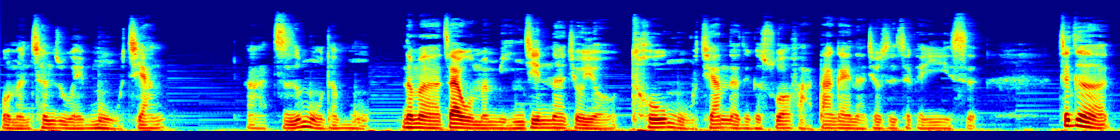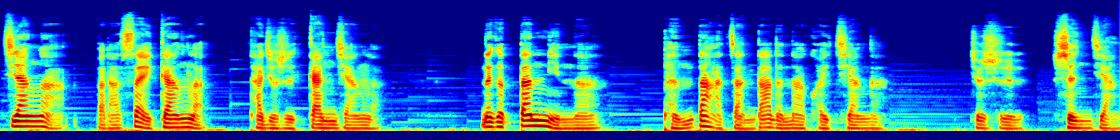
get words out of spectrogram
我们称之为母姜，啊，子母的母。那么，在我们民间呢，就有偷母姜的这个说法，大概呢就是这个意思。这个姜啊，把它晒干了，它就是干姜了。那个当年呢，膨大长大的那块姜啊，就是生姜。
